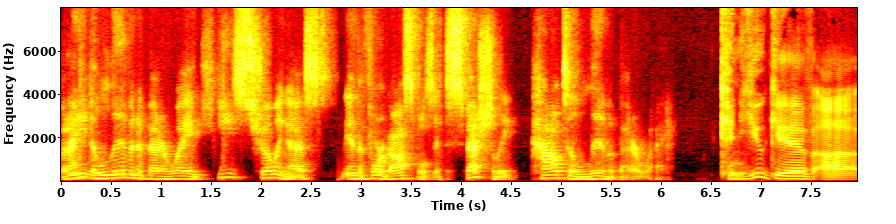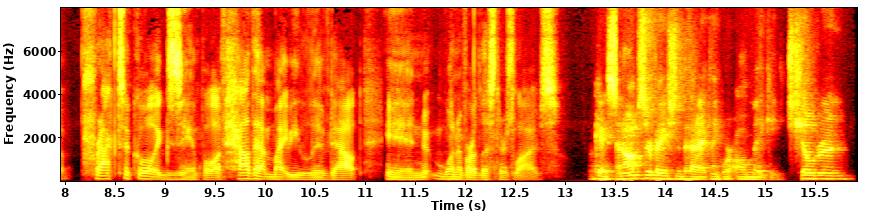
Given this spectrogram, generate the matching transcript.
but I need to live in a better way. And he's showing us in the four gospels, especially how to live a better way. Can you give a practical example of how that might be lived out in one of our listeners' lives? Okay, so an observation that I think we're all making children,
